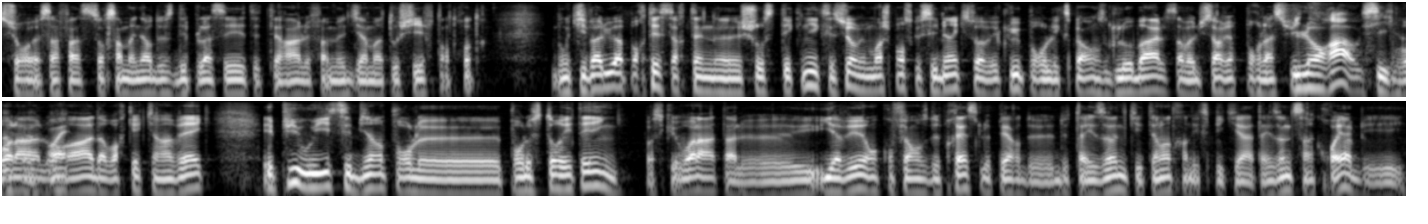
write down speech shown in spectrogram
sur euh, sa sur sa manière de se déplacer, etc. Le fameux Diamato Shift, entre autres. Donc, il va lui apporter certaines euh, choses techniques, c'est sûr, mais moi, je pense que c'est bien qu'il soit avec lui pour l'expérience globale. Ça va lui servir pour la suite. L'aura aussi. Voilà, ouais. l'aura, d'avoir quelqu'un avec. Et puis oui, c'est bien pour le, pour le storytelling. Parce que voilà, le, il y avait en conférence de presse le père de, de Tyson qui était là en train d'expliquer à Tyson, c'est incroyable. Et,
